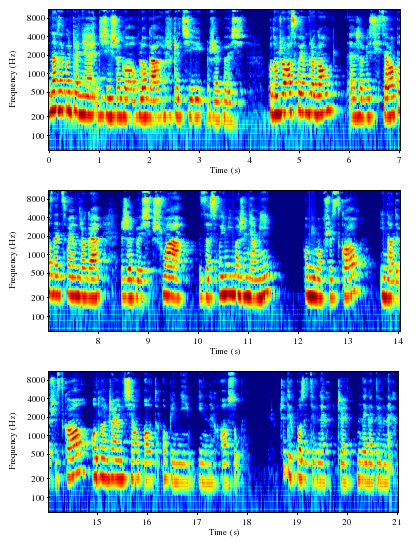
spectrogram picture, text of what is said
Na zakończenie dzisiejszego vloga życzę Ci, żebyś podążała swoją drogą, żebyś chciała poznać swoją drogę, żebyś szła za swoimi marzeniami, pomimo wszystko i nade wszystko, odłączając się od opinii innych osób, czy tych pozytywnych, czy negatywnych.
